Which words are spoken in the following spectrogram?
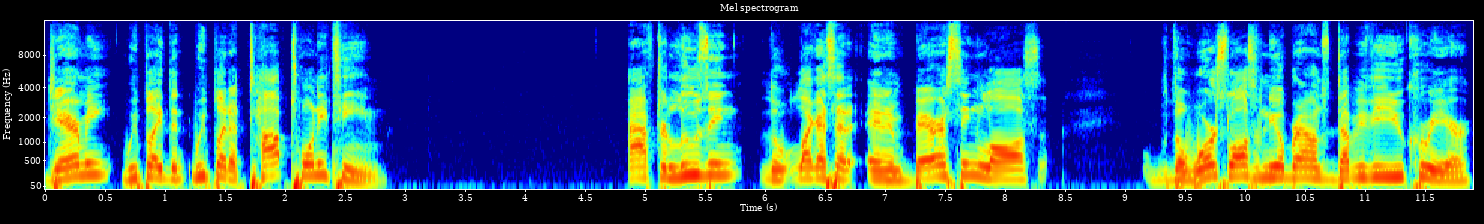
Jeremy, we played the we played a top 20 team after losing the like I said an embarrassing loss, the worst loss of Neal Brown's WVU career,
